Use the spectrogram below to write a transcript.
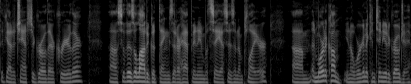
they've got a chance to grow their career there. Uh, so there's a lot of good things that are happening with Say Yes as an employer, um, and more to come. You know, we're going to continue to grow, Jay.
